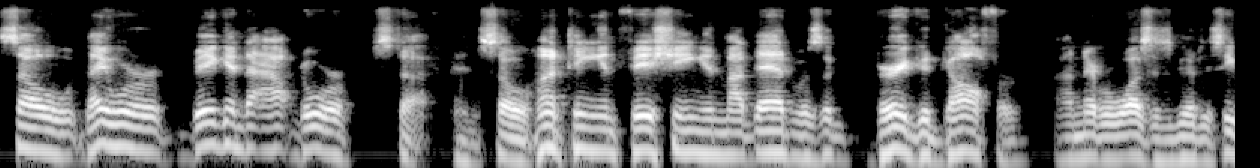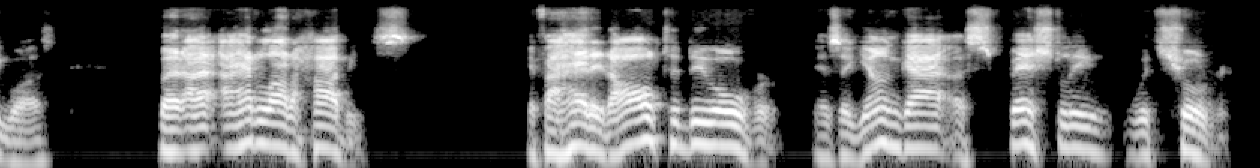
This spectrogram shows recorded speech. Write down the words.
so they were big into outdoor stuff, and so hunting and fishing. And my dad was a very good golfer. I never was as good as he was, but I, I had a lot of hobbies. If I had it all to do over as a young guy, especially with children,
